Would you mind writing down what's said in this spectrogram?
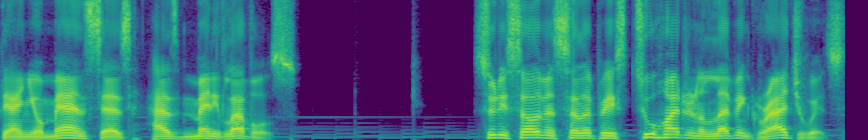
Daniel Mann says has many levels. SUNY Sullivan celebrates 211 graduates.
